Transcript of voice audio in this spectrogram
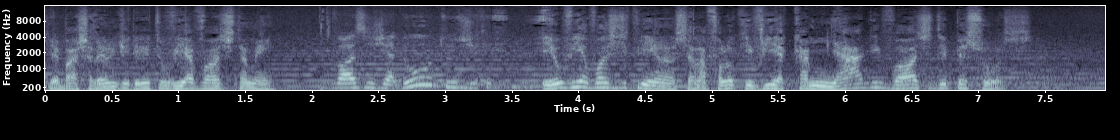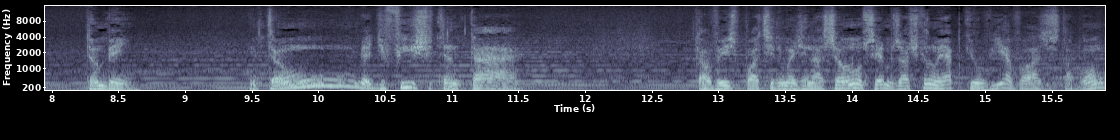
que é bacharel em Direito, eu via vozes também. Vozes de adultos? De... Eu via vozes de criança. Ela falou que via caminhada e vozes de pessoas. Também. Então é difícil tentar. Talvez pode ser imaginação, não sei, mas acho que não é, porque eu via vozes, tá bom?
